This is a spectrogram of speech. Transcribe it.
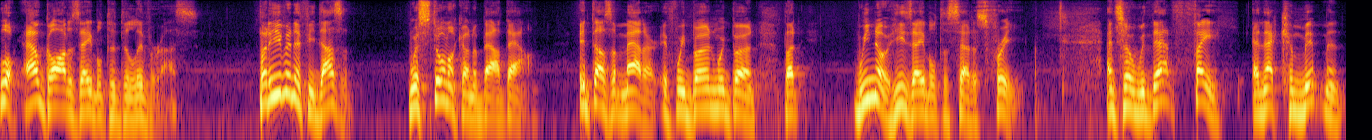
Look, our God is able to deliver us. But even if he doesn't, we're still not going to bow down. It doesn't matter. If we burn, we burn. But we know he's able to set us free. And so, with that faith and that commitment,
